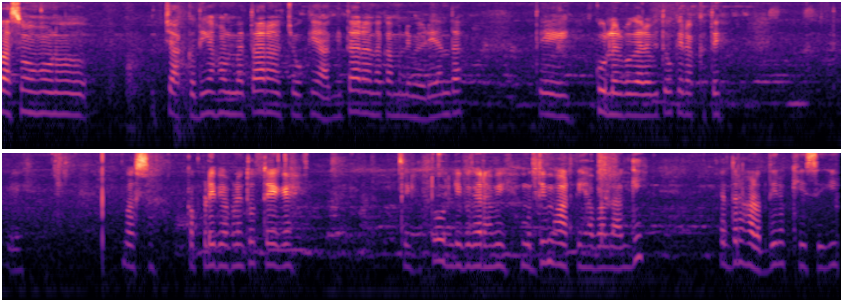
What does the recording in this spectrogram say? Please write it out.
ਬਸ ਉਹ ਹੁਣ ਚੱਕਦੀਆਂ ਹੁਣ ਮੈਂ ਧਾਰਾਂ ਚੋ ਕੇ ਆ ਗਈ, ਧਾਰਾਂ ਦਾ ਕੰਮ ਨਿਬੇੜ ਜਾਂਦਾ। ਤੇ ਕੂਲਰ ਵਗੈਰਾ ਵੀ ਧੋ ਕੇ ਰੱਖਤੇ। ਤੇ ਬਸ ਕੱਪੜੇ ਵੀ ਆਪਣੇ ਧੋਤੇ ਗਏ। ਤੇ ਢੋਲੀ ਵਗੈਰਾ ਵੀ ਮੁੱਦੀ ਮਾਰਤੀ, ਹਵਾ ਲੱਗ ਗਈ। ਇੱਧਰ ਹਲਦੀ ਰੱਖੀ ਸੀਗੀ।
